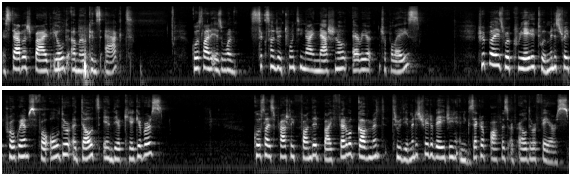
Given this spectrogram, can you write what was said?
established by the Older Americans Act. Coastline is one of 629 national area AAAs. AAAs were created to administrate programs for older adults and their caregivers. Coastline is partially funded by federal government through the Administrative Aging and Executive Office of Elder Affairs.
